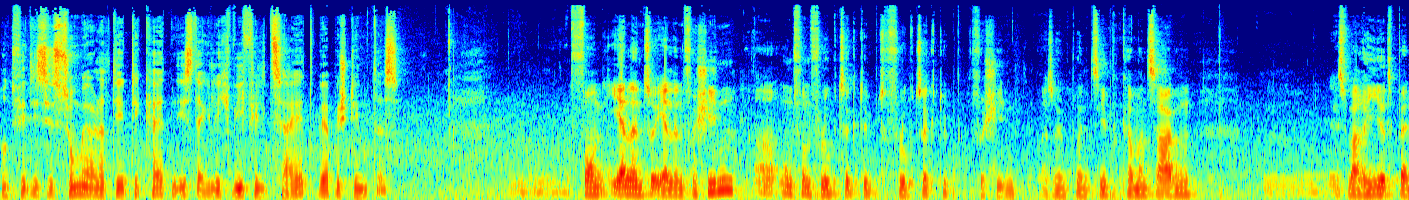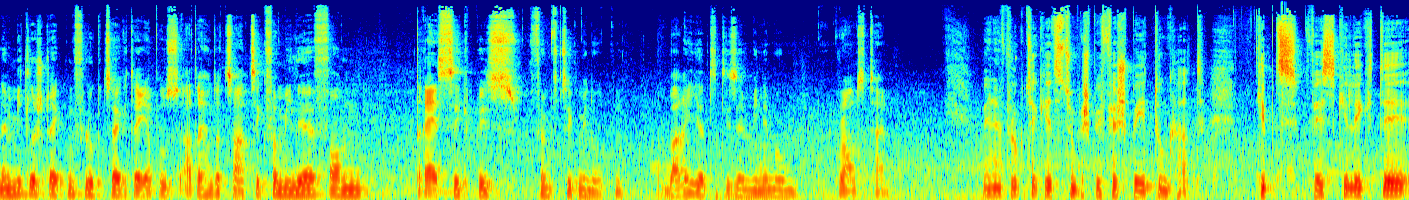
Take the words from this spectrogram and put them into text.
Und für diese Summe aller Tätigkeiten ist eigentlich wie viel Zeit? Wer bestimmt das? von Airline zu Airline verschieden äh, und von Flugzeugtyp zu Flugzeugtyp verschieden. Also im Prinzip kann man sagen, es variiert bei einem Mittelstreckenflugzeug der Airbus A320 Familie von 30 bis 50 Minuten variiert diese Minimum Ground Time. Wenn ein Flugzeug jetzt zum Beispiel Verspätung hat, gibt es festgelegte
